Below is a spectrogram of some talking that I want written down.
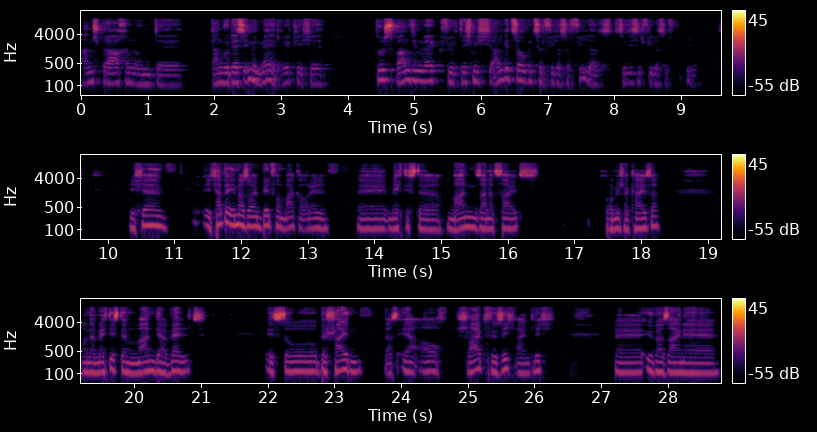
ansprachen und äh, dann wurde es immer mehr, wirklich. Äh, durchs Band hinweg fühlte ich mich angezogen zur Philosophie, also zu dieser Philosophie. Ich, äh, ich hatte immer so ein Bild von Marc Aurel, äh, mächtigster Mann seiner Zeit, römischer Kaiser und der mächtigste Mann der Welt ist so bescheiden, dass er auch schreibt für sich eigentlich äh, über seine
